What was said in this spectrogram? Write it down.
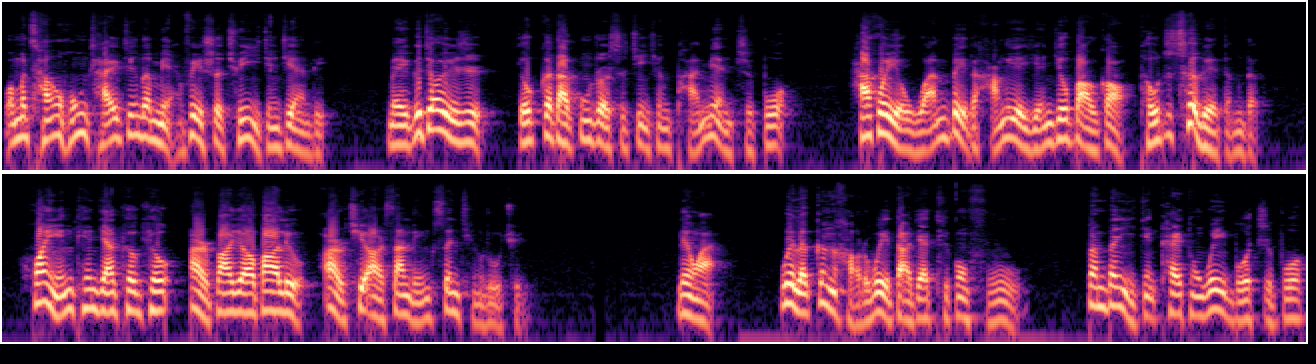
我们长虹财经的免费社群已经建立，每个交易日由各大工作室进行盘面直播，还会有完备的行业研究报告、投资策略等等。欢迎添加 QQ 二八幺八六二七二三零申请入群。另外，为了更好的为大家提供服务，奔奔已经开通微博直播，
